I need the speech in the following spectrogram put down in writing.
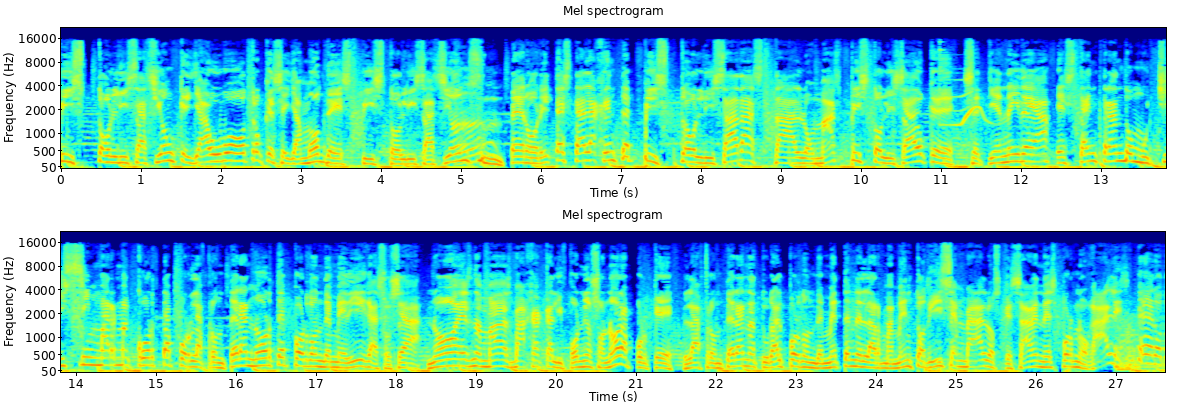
pistolización, que ya hubo otro que se llamó despistolización. Pero ahorita está la gente pistolizada hasta lo más pistolizado que se tiene idea. Está entrando muchísima arma corta por la frontera norte, por donde me digas. O sea, no es nada más Baja California o Sonora, porque la frontera natural por donde meten el armamento, dicen, va, los que saben, es por Nogales. Pero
